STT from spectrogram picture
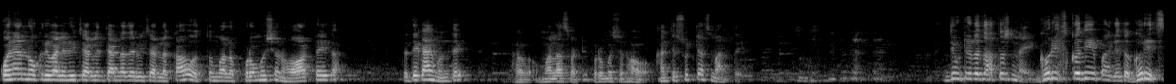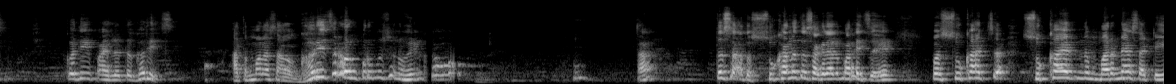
कोण्या नोकरीवाल्याला विचारलं त्यांना जर विचारलं का हो तुम्हाला प्रमोशन व्हावं वाटतंय का? तर ते काय म्हणते? हो मला असं वाटतं प्रमोशन व्हावं. आणि ते सुट्ट्याच मारते. ड्युटीला जातच नाही. घरीच कधीही पाहिलं तर घरीच. कधीही पाहिलं तर घरीच. आता मला सांगा घरीच राहून प्रमोशन होईल का हो? हा? तसं आता सुखानं तर सगळ्याला मरायचं आहे पण सुखाचं सुखानं मरण्यासाठी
